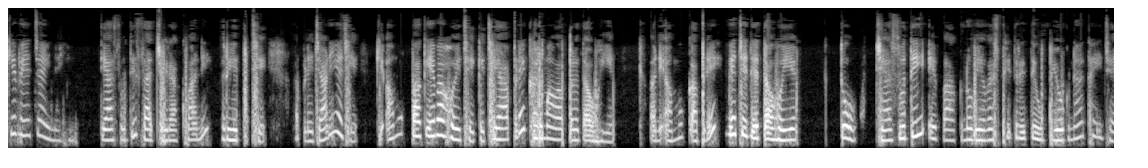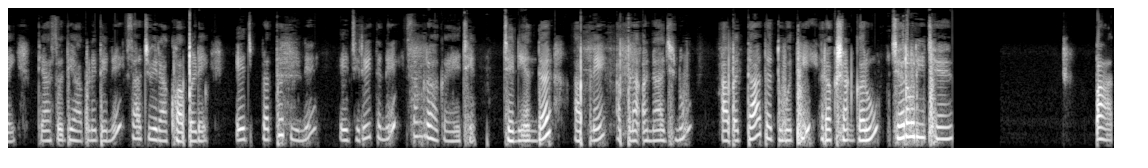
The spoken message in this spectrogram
કે વેચાય નહીં. ત્યાં સુધી સાચવી રાખવાની રીત છે. આપણે જાણીએ છીએ કે અમુક પાક એવા હોય છે કે જે આપણે ઘરમાં વાપરતા હોઈએ અને અમુક આપણે વેચી દેતા હોઈએ. તો જ્યાં સુધી એ પાકનો વ્યવસ્થિત રીતે ઉપયોગ ના થઈ જાય, ત્યાં સુધી આપણે તેને સાચવી રાખવા પડે. એ જ પદ્ધતિને, એ જ રીતને સંગ્રહ કહે છે. જેની અંદર આપણે આપણા અનાજનું આ બધા તત્વોથી રક્ષણ કરવું જરૂરી છે. પાક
